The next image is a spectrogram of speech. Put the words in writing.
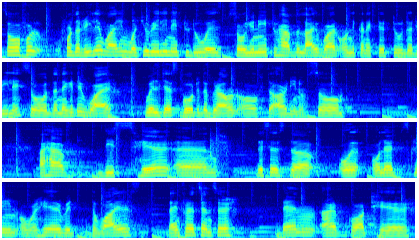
so for for the relay wiring what you really need to do is so you need to have the live wire only connected to the relay. So the negative wire will just go to the ground of the Arduino. So I have this here and this is the OLED screen over here with the wires the infrared sensor then I've got here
